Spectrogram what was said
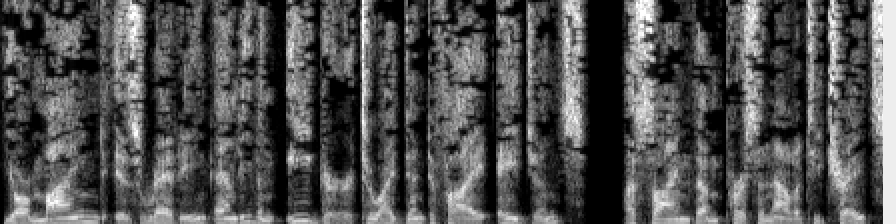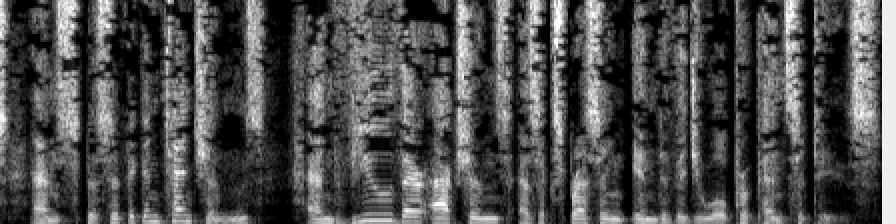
Your mind is ready and even eager to identify agents, assign them personality traits and specific intentions, and view their actions as expressing individual propensities.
